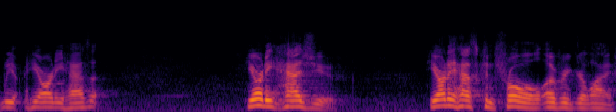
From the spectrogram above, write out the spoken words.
we, He already has it. He already has you, He already has control over your life.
